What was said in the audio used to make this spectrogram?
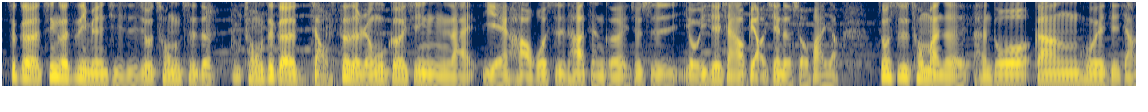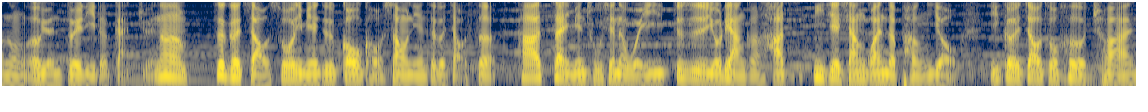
这个金格斯里面其实就充斥着从这个角色的人物个性来也好，或是他整个就是有一些想要表现的手法也好，都是充满着很多刚刚慧慧姐讲那种二元对立的感觉。那这个小说里面就是沟口少年这个角色，他在里面出现的唯一就是有两个他密切相关的朋友，一个叫做鹤川，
